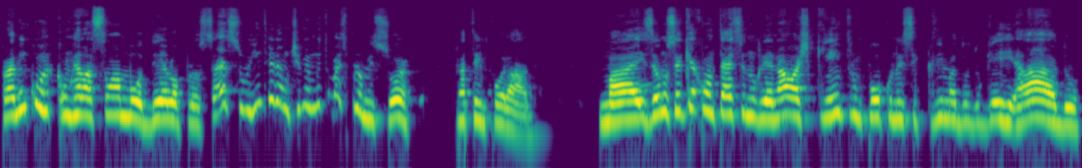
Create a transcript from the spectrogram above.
Para mim, com, com, relação a modelo, ao processo, o Inter é um time muito mais promissor para a temporada. Mas eu não sei o que acontece no Grenal, acho que entra um pouco nesse clima do, do guerreado,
